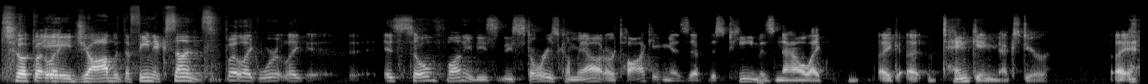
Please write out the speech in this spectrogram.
took But, a like- job with the Phoenix Suns. But like we're like it's so funny. These these stories coming out are talking as if this team is now like like uh, tanking next year. Like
